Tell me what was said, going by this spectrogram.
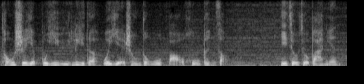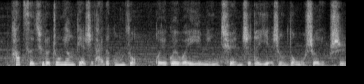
同时也不遗余力地为野生动物保护奔走。一九九八年，他辞去了中央电视台的工作，回归为一名全职的野生动物摄影师。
